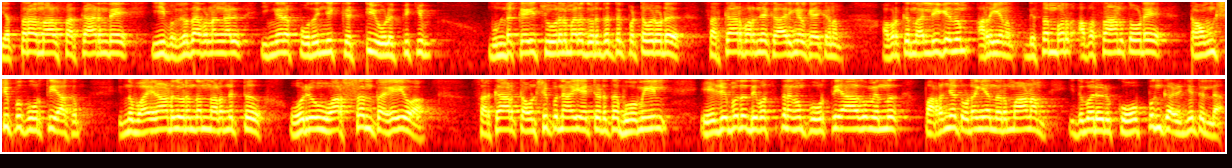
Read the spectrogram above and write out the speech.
എത്ര നാൾ സർക്കാരിന്റെ ഈ വികൃതപണങ്ങൾ ഇങ്ങനെ പൊതിഞ്ഞ് കെട്ടി ഒളിപ്പിക്കും? മുണ്ടക്കൈ ചൂരൽമല ദുരന്തത്തിൽപ്പെട്ടവരോട് സർക്കാർ പറഞ്ഞ കാര്യങ്ങൾ കേൾക്കണം. അവർക്ക് നൽകിയതും അറിയണം. ഡിസംബർ അവസാനത്തോടെ ടൗൺഷിപ്പ് പൂർത്തിയാക്കും. ഇന്ന് വയനാട് ദുരന്തം നടന്നിട്ട് ഒരു വർഷം തികയുക സർക്കാർ ടൗൺഷിപ്പിനായി ഏറ്റെടുത്ത ഭൂമിയിൽ എഴുപത് ദിവസത്തിനകം പൂർത്തിയാകുമെന്ന് പറഞ്ഞു തുടങ്ങിയ നിർമ്മാണം ഇതുവരെ ഒരു കോപ്പും കഴിഞ്ഞിട്ടില്ല.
